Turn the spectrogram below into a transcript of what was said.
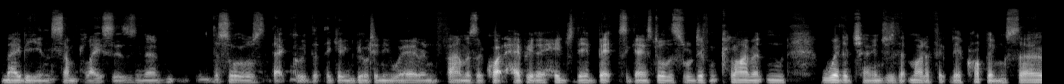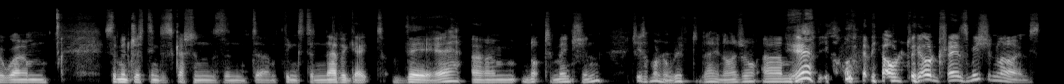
maybe in some places, you know, the soil's that good that they're getting built anywhere, and farmers are quite happy to hedge their bets against all the sort of different climate and weather changes that might affect their cropping. So, um, some interesting discussions and um, things to navigate there. Um, not to mention, geez, I'm on a riff today, Nigel. Um, yeah, the old, the old, the old transmission lines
